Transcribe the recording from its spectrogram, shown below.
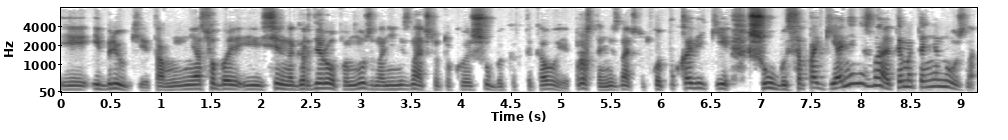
и, и брюки. Там не особо и сильно гардероб им нужен, они не знают, что такое шубы как таковые. Просто не знают, что такое пуховики, шубы, сапоги. Они не знают, им это не нужно.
